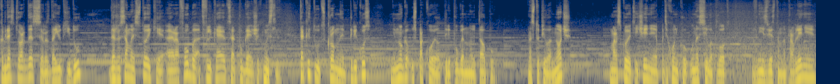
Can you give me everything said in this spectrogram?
Когда стюардессы раздают еду, даже самые стойкие аэрофобы отвлекаются от пугающих мыслей. Так и тут скромный перекус – немного успокоил перепуганную толпу. Наступила ночь, морское течение потихоньку уносило плод в неизвестном направлении,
